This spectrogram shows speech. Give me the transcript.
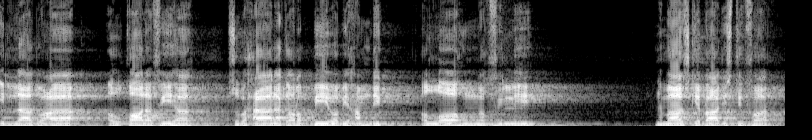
إلا دعاء أو قال فيها سبحانك ربي وبحمدك اللهم اغفر لي نماز کے بعد استغفار۔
